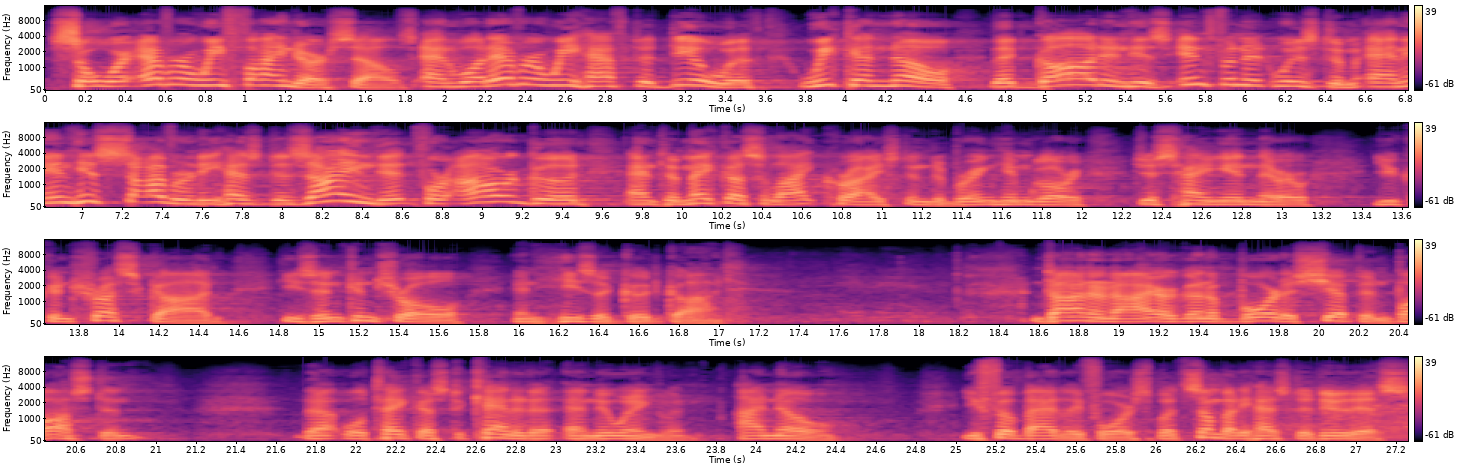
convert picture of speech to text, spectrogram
So, wherever we find ourselves and whatever we have to deal with, we can know that God, in His infinite wisdom and in His sovereignty, has designed it for our good and to make us like Christ and to bring Him glory. Just hang in there. You can trust God. He's in control and He's a good God. Don and I are going to board a ship in Boston that will take us to Canada and New England. I know you feel badly for us, but somebody has to do this.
